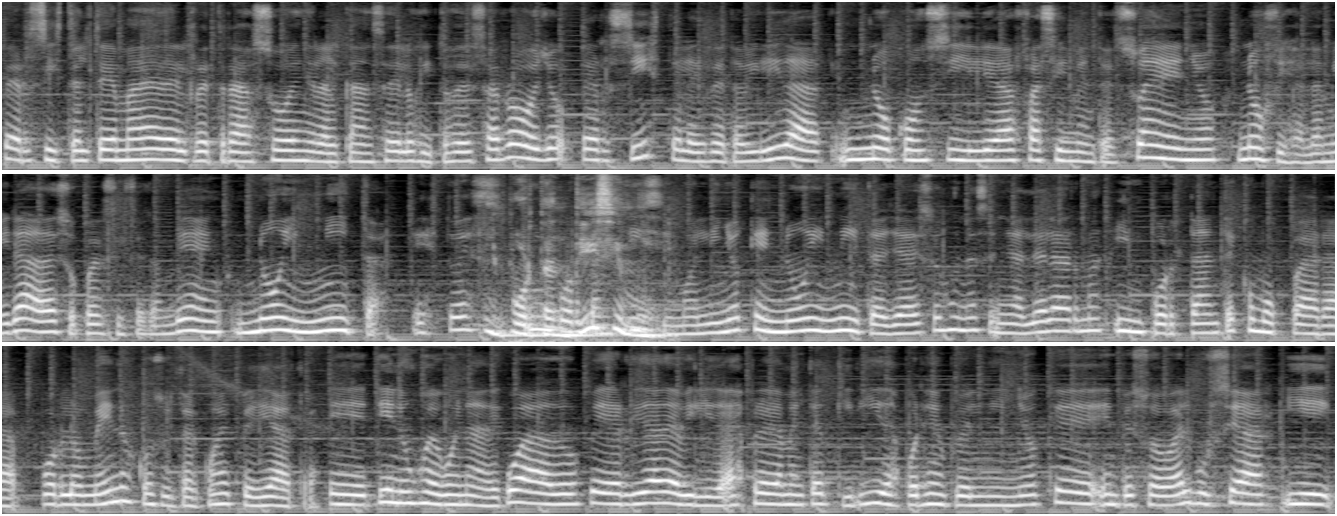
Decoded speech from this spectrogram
persiste el tema del retraso en el alcance de los hitos de desarrollo, persiste la irritabilidad, no concilia fácilmente el sueño, no fija la mirada, eso persiste también, no imita. Esto es importantísimo. El niño que no imita, ya eso es una señal de alarma importante como para por lo menos consultar con el pediatra. Eh, tiene un juego inadecuado, pérdida de habilidades previamente adquiridas, por ejemplo, el niño que empezó a balbucear y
